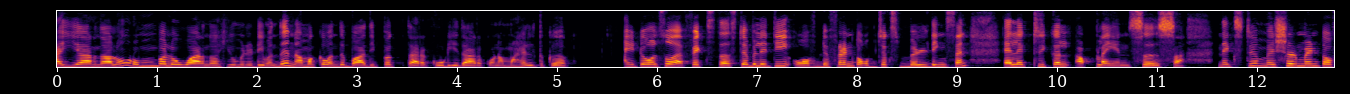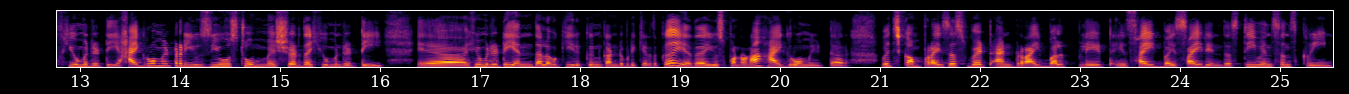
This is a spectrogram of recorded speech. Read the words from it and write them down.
ஹையாக இருந்தாலும் ரொம்ப லோவாக இருந்தாலும் ஹியூமிடிட்டி வந்து நமக்கு வந்து பாதிப்பை தரக்கூடியதாக இருக்கும் நம்ம ஹெல்த்துக்கு it also affects the stability of different objects buildings and electrical appliances next measurement of humidity hygrometer is used to measure the humidity uh, humidity எந்த அளவுக்கு இருக்குன்னு கண்டுபிடிக்கிறதுக்கு எதை யூஸ் பண்ணுறோன்னா hygrometer which comprises wet and dry bulb plate is side by side in the Stevenson screen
